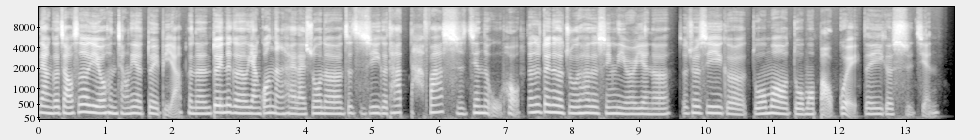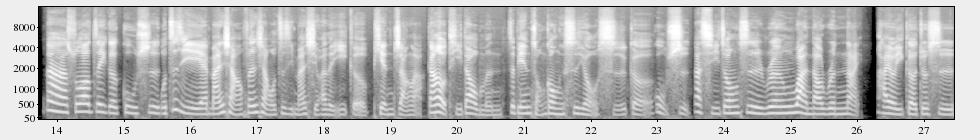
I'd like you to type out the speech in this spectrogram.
两个角色也有很强烈的对比啊。可能对那个阳光男孩来说呢，这只是一个他打发时间的午后；但是对那个猪他的心里而言呢，这却是一个多么多么宝贵的一个时间。那说到这个故事，我自己也蛮想分享我自己蛮喜欢的一个篇章啦。刚刚有提到我们这边总共是有十个故事，那其中是 Run One 到 Run Nine，还有一个就是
